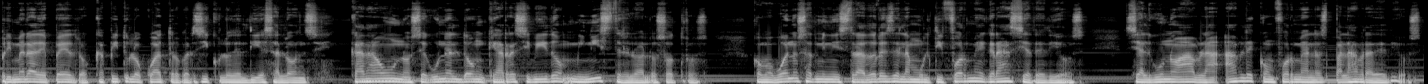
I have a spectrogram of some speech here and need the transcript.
Primera de Pedro, capítulo 4, versículo del 10 al 11. Cada uno, según el don que ha recibido, ministrelo a los otros, como buenos administradores de la multiforme gracia de Dios. Si alguno habla, hable conforme a las palabras de Dios.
